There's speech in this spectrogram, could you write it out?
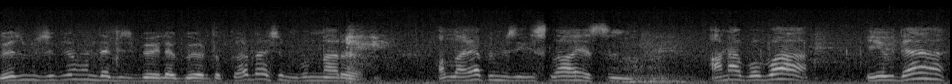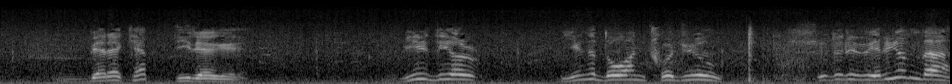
gözümüzün önünde biz böyle gördük kardeşim bunları. Allah hepimizi ıslah etsin. Ana baba evde bereket direği. Bir diyor yeni doğan çocuğun sütünü veriyorum da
